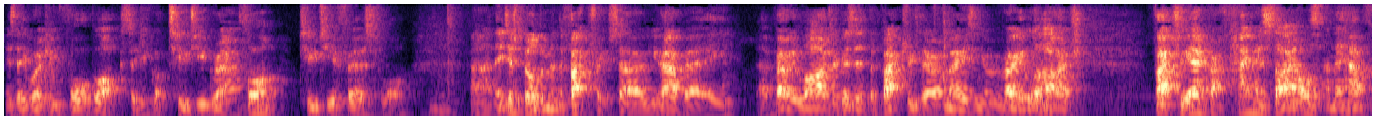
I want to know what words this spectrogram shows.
is they work in four blocks. So you've got two to your ground floor, two to your first floor. Mm. Uh, they just build them in the factory. So you have a, a very large, I visited the factories, they're amazing. You have a very large factory aircraft hangar styles and they have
